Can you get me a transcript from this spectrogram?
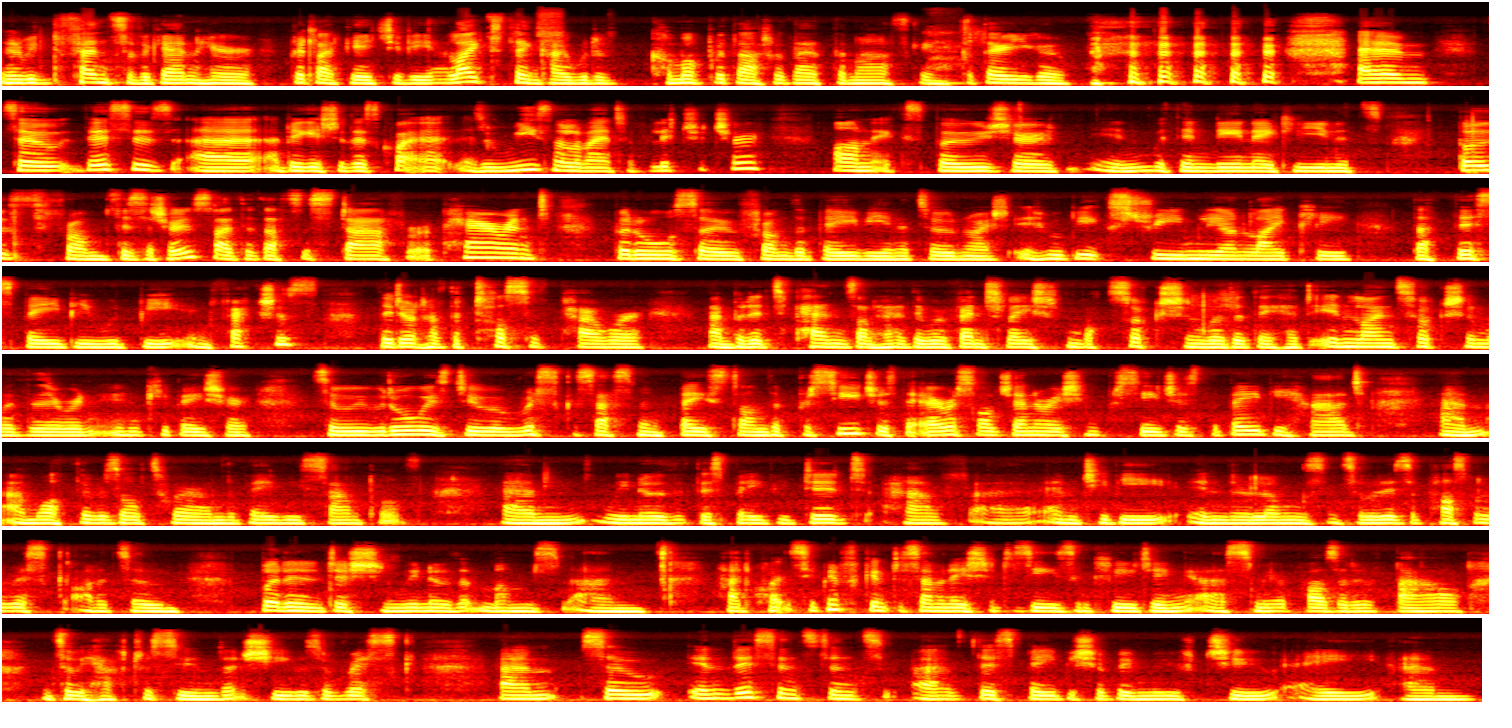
To be defensive again here, a bit like HIV. I like to think I would have come up with that without them asking, but there you go. um, so this is a, a, big issue. There's quite a, there's a reasonable amount of literature on exposure in within neonatal units, both from visitors, either that's a staff or a parent, but also from the baby in its own right. It would be extremely unlikely that this baby would be infectious. They don't have the tussive power, um, but it depends on how they were ventilated what suction, whether they had inline suction, whether they were an incubator. So we would always do a risk assessment based on the procedures, the aerosol generation procedures the baby had, um, and what the results were on the baby's samples. Um, we know that this baby did have uh, MTB in their lungs, and so it is a possible risk on its own. But in addition, we know that mums um, had quite significant disseminated disease, including a smear positive bowel, and so we have to assume that she was a risk. Um, so in this instance, uh, this baby should be moved to a um,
